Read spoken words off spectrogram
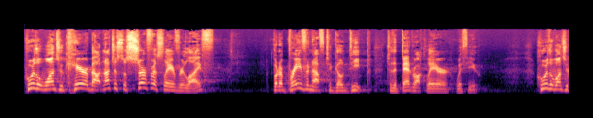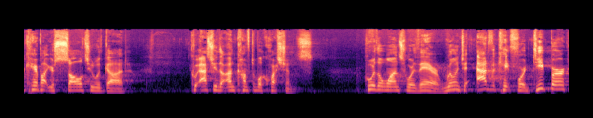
Who are the ones who care about not just the surface layer of your life, but are brave enough to go deep to the bedrock layer with you? Who are the ones who care about your solitude with God? who ask you the uncomfortable questions? Who are the ones who are there, willing to advocate for a deeper,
